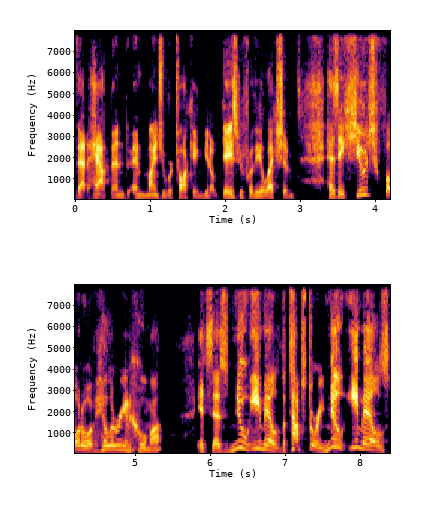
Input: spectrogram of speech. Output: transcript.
that happened, and mind you, we're talking, you know, days before the election, has a huge photo of Hillary and Huma. It says new email, the top story, new emails,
